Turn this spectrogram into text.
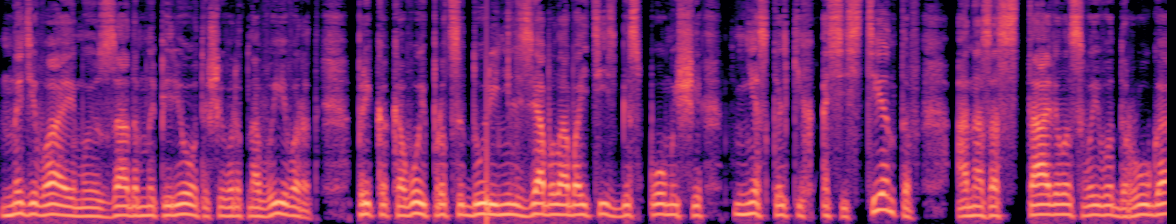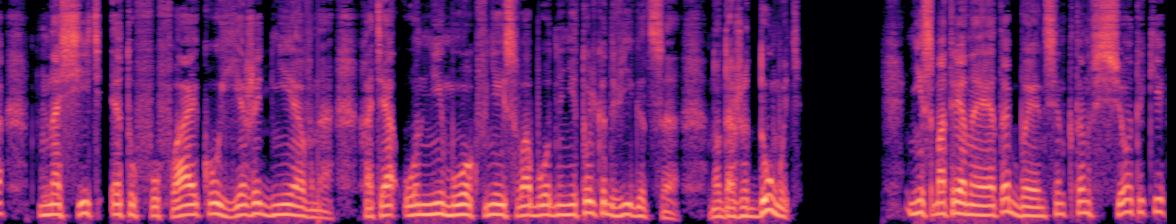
надеваемую задом наперед и шиворот на выворот, при каковой процедуре нельзя было обойтись без помощи нескольких ассистентов, она заставила своего друга носить эту фуфайку ежедневно, хотя он не мог в ней свободно не только двигаться, но даже думать. Несмотря на это, Бенсингтон все-таки,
